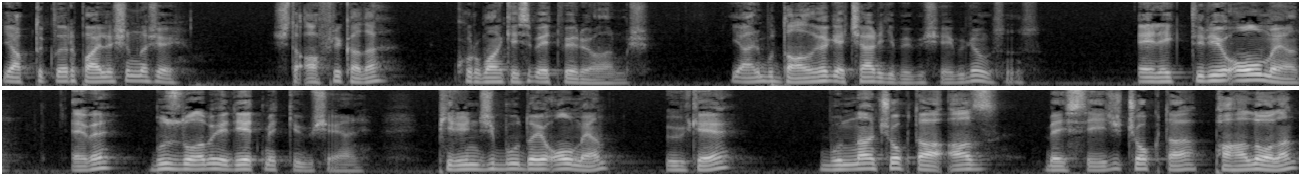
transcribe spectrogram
Yaptıkları paylaşım da şey. İşte Afrika'da kurban kesip et veriyorlarmış. Yani bu dalga geçer gibi bir şey biliyor musunuz? Elektriği olmayan eve buzdolabı hediye etmek gibi bir şey yani. Pirinci buğdayı olmayan ülkeye bundan çok daha az besleyici, çok daha pahalı olan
